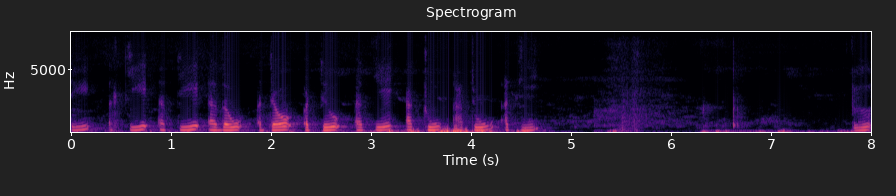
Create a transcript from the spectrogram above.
chị à chị à chị à đâu à cháu à chú à chị à chú à chú à chị. Ừ.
